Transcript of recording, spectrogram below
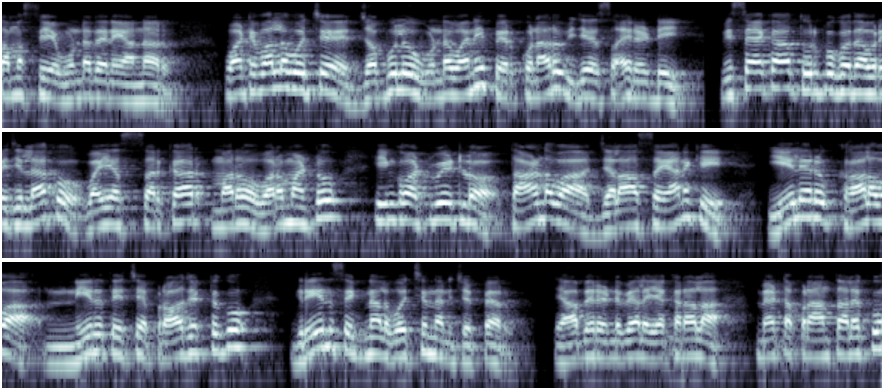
సమస్య ఉండదని అన్నారు. వాటి వల్ల వచ్చే జబ్బులు ఉండవని పేర్కొన్నారు విజయసాయిరెడ్డి. విశాఖ తూర్పుగోదావరి జిల్లాకు వైఎస్ సర్కార్ మరో వరమంటూ ఇంకో ట్వీట్లో తాండవ జలాశయానికి ఏలేరు కాలువ నీరు తెచ్చే ప్రాజెక్టుకు గ్రీన్ సిగ్నల్ వచ్చిందని చెప్పారు. యాభై రెండు వేల ఎకరాల మెట్ట ప్రాంతాలకు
